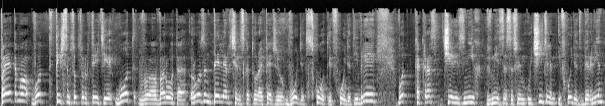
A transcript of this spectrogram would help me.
Поэтому вот 1743 год, в ворота Розентеллер, через которые, опять же, вводят скот и входят евреи, вот как раз через них вместе со своим учителем и входит в Берлин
